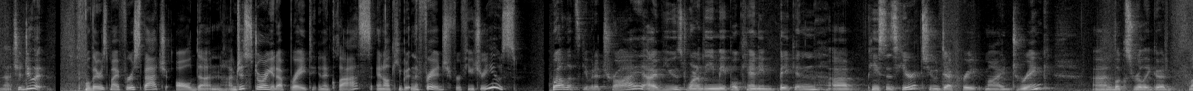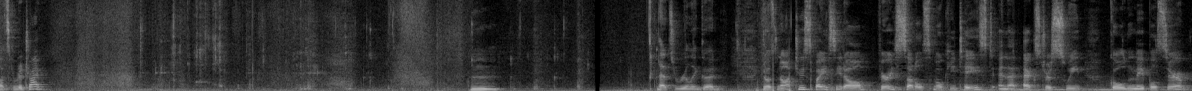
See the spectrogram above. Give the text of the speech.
That should do it. Well, there's my first batch all done. I'm just storing it upright in a glass and I'll keep it in the fridge for future use. Well, let's give it a try. I've used one of the maple candy bacon uh, pieces here to decorate my drink. Uh, it looks really good. Let's give it a try. Mmm. That's really good. You know, it's not too spicy at all. Very subtle smoky taste and that extra sweet golden maple syrup.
